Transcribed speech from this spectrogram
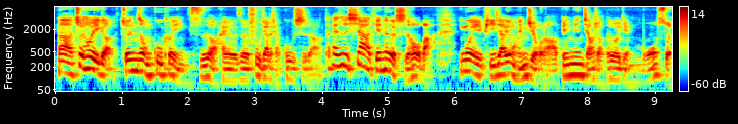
那最后一个，尊重顾客隐私哦，还有这个附加的小故事啊，大概是夏天那个时候吧，因为皮夹用很久了啊，边边角角都有点磨损。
